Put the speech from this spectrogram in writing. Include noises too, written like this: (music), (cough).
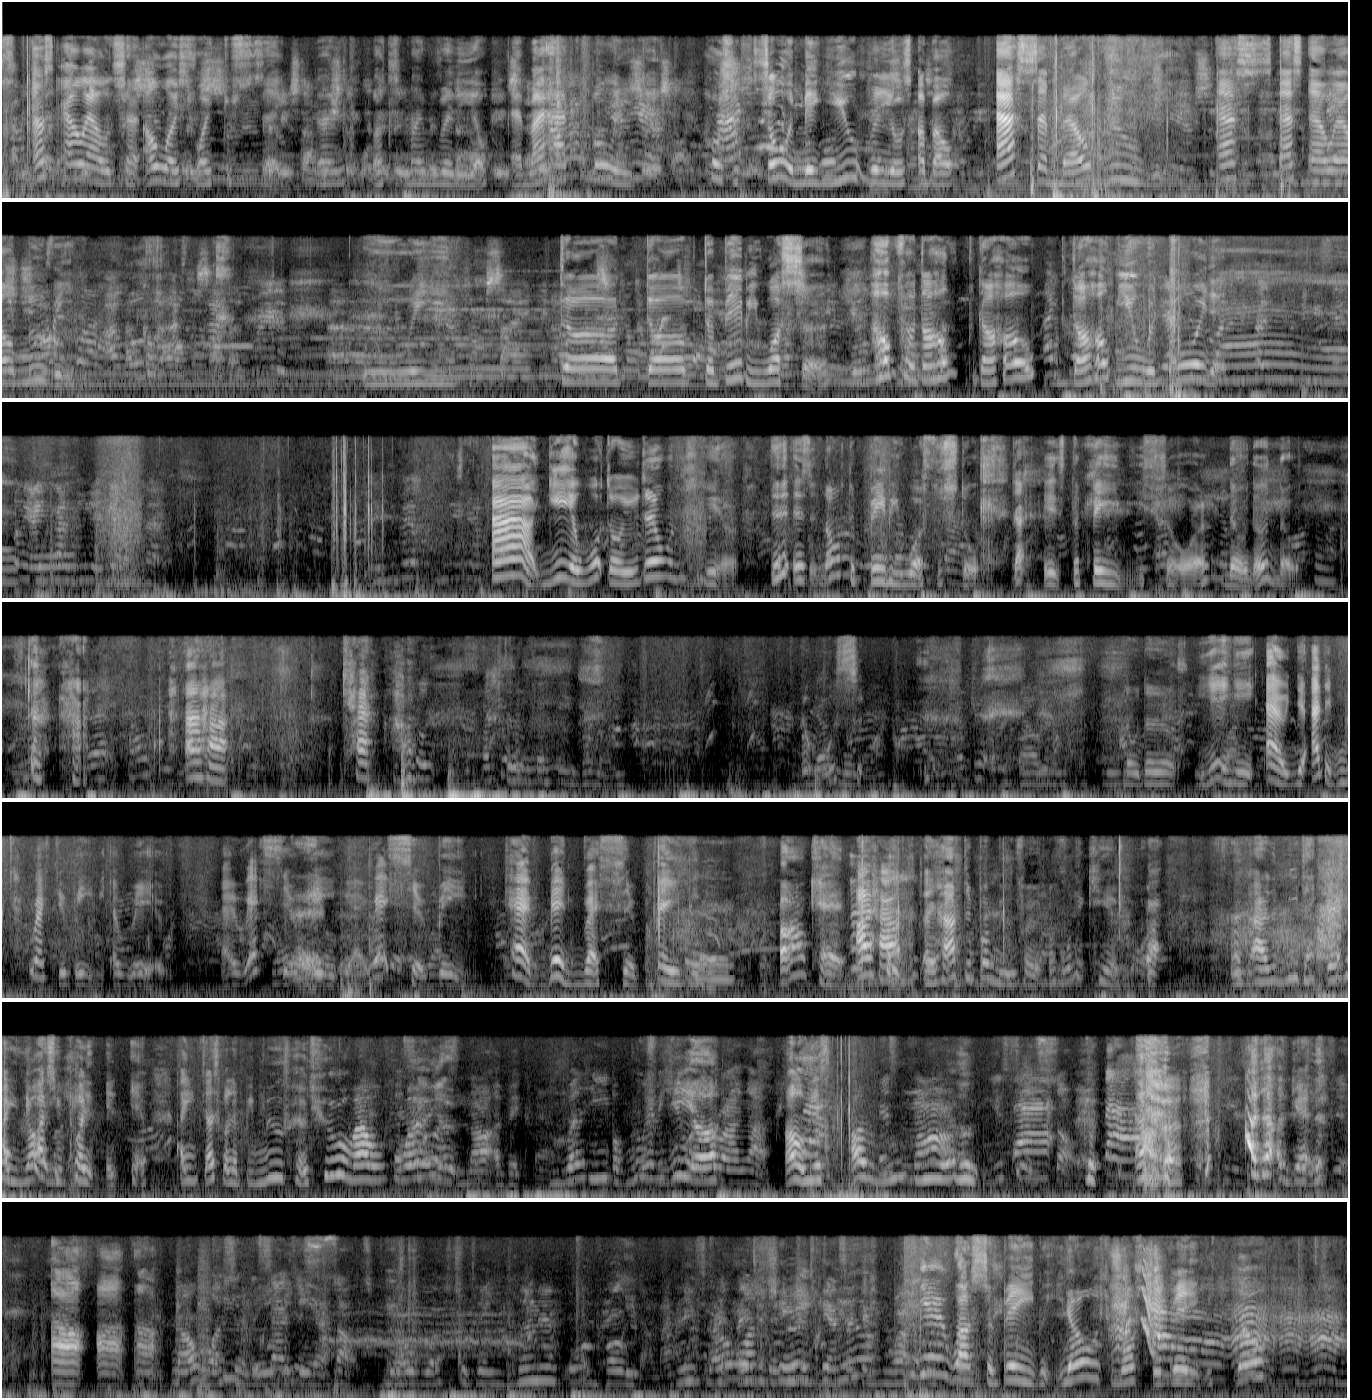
SLL I always like to say then my video and I had to believe it. Host so we make you videos about SML movie. S SLL movie. We the the the baby was uh, hope the hope the hope the hope you enjoyed it. Ah, yeah, what are you doing here? This is not the baby water store. That is the baby store. No, no, no. Aha. No, no, no. Yeah, yeah. Oh, no, I didn't arrest your baby. Arrest. Arrest your baby. Arrest your baby. Can't arrest baby. Okay, I have I have to remove her before the camera. And I need that I know I should put it in here. I'm just gonna be move her to around. is not a big fan. When he but When he was here. growing up, Oh yes, I'll it's move not. here. You said salt. (laughs) I did again. Uh uh uh. No, It baby says here? No, what's the baby? Linda, I'm bullied on I need that. to, I need to. You was the baby. No, what's the baby? No,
